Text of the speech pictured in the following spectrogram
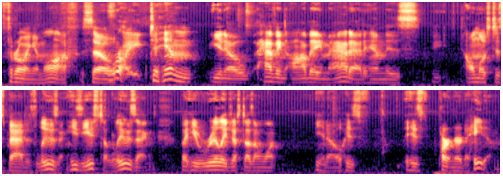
throwing him off. So Right. to him, you know, having Abe mad at him is almost as bad as losing. He's used to losing, but he really just doesn't want, you know, his his partner to hate him.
